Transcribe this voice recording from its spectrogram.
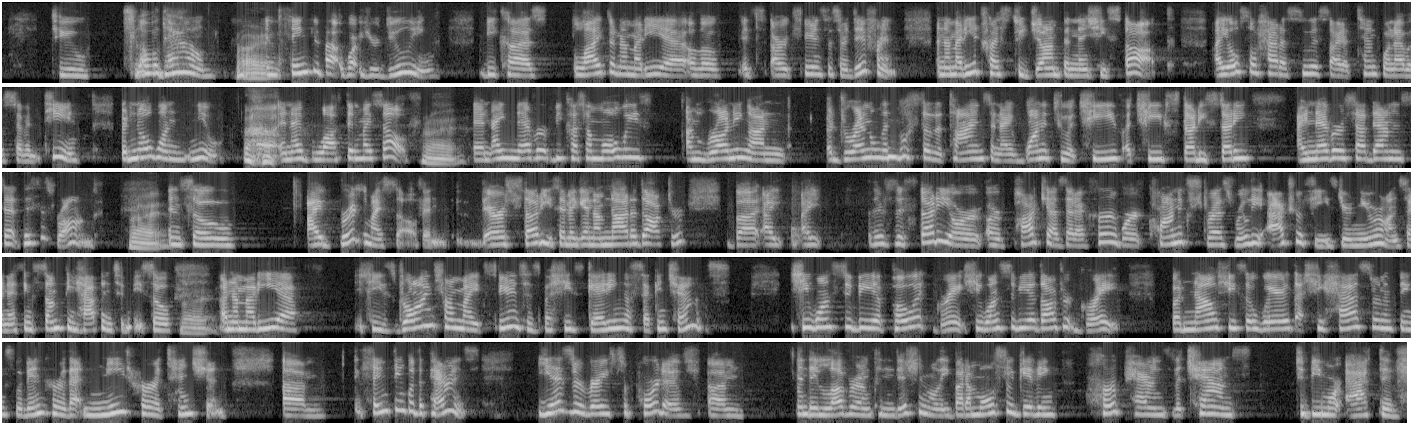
to slow down right. and think about what you're doing because like Ana Maria, although it's our experiences are different, Ana Maria tries to jump and then she stopped. I also had a suicide attempt when I was 17, but no one knew. Uh, and I blocked it myself. Right. And I never, because I'm always, I'm running on adrenaline most of the times and I wanted to achieve, achieve, study, study. I never sat down and said, this is wrong. Right. And so I burnt myself. And there are studies, and again, I'm not a doctor, but I, I there's this study or, or podcast that I heard where chronic stress really atrophies your neurons. And I think something happened to me. So right. Ana Maria, she's drawing from my experiences, but she's getting a second chance. She wants to be a poet, great. She wants to be a doctor, great. But now she's aware that she has certain things within her that need her attention. Um, same thing with the parents. Yes, they're very supportive. Um, and they love her unconditionally. But I'm also giving her parents the chance to be more active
